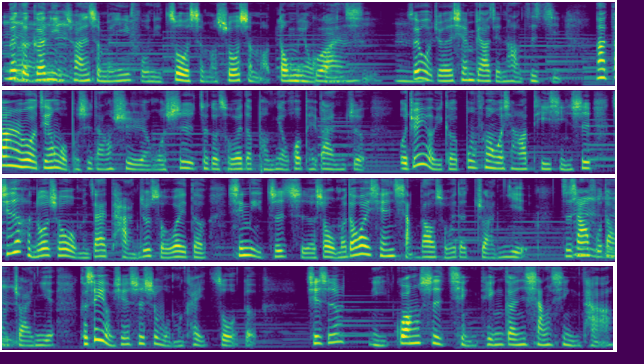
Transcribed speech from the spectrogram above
那个跟你穿什么衣服、嗯、你做什么、说什么都没有关系。嗯、所以我觉得先不要检讨自己。那当然，如果今天我不是当事人，我是这个所谓的朋友或陪伴者，我觉得有一个部分我想要提醒是，其实很多时候我们在谈就所谓的心理支持的时候，我们都会先想到所谓的专业、智商辅导专业。嗯嗯，可是有些事是我们可以做的。其实你光是倾听跟相信他，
